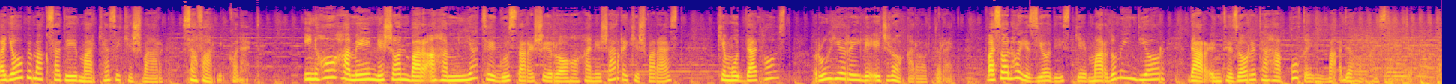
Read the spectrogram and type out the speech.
و یا به مقصد مرکز کشور سفر می کند. اینها همه نشان بر اهمیت گسترش راه شرق کشور است که مدت هاست روی ریل اجرا قرار دارد و سالهای زیادی است که مردم این دیار در انتظار تحقق این وعده ها هستند.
